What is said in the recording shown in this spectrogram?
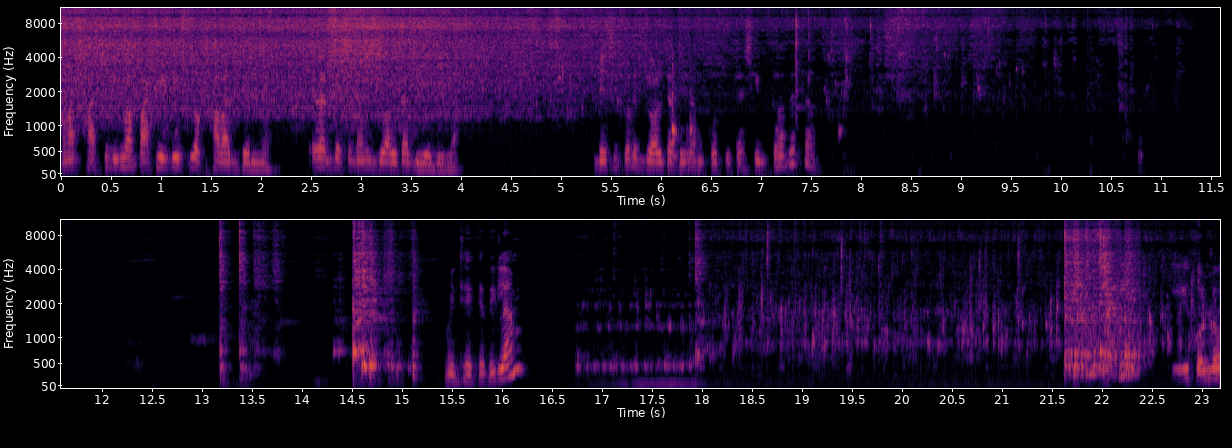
আমার শাশুড়ি মা পাঠিয়ে দিয়েছিলো খাওয়ার জন্য। এবার দেখুন আমি জলটা দিয়ে দিলাম। বেশি করে জলটা দিলাম, কচুটা সিদ্ধ হবে তো? আমি ঢেকে দিলাম। কি হলো?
